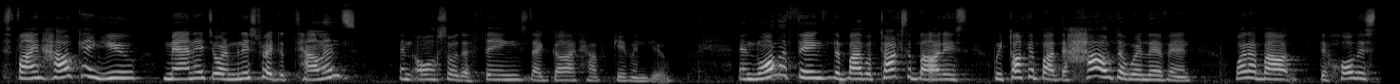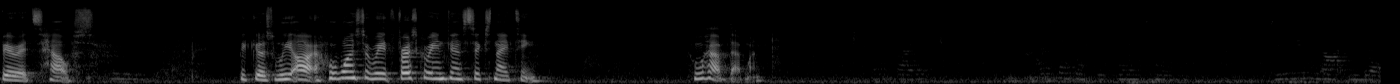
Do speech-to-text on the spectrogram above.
Find how can you manage or administrate the talents and also the things that God have given you. And one of the things the Bible talks about is we talk about the house that we live in. What about the Holy Spirit's house? Because we are. Who wants to read 1 Corinthians 6:19? Who have that one? Got it. First Corinthians six nineteen. Do you not know,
